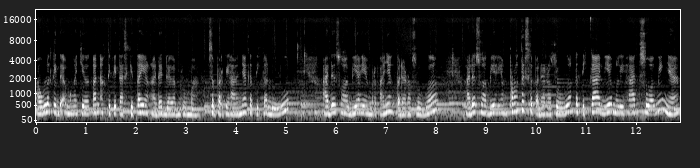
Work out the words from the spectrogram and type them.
Allah tidak mengecilkan aktivitas kita yang ada dalam rumah seperti halnya ketika dulu ada sahabiah yang bertanya kepada Rasulullah ada sahabiah yang protes kepada Rasulullah ketika dia melihat suaminya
